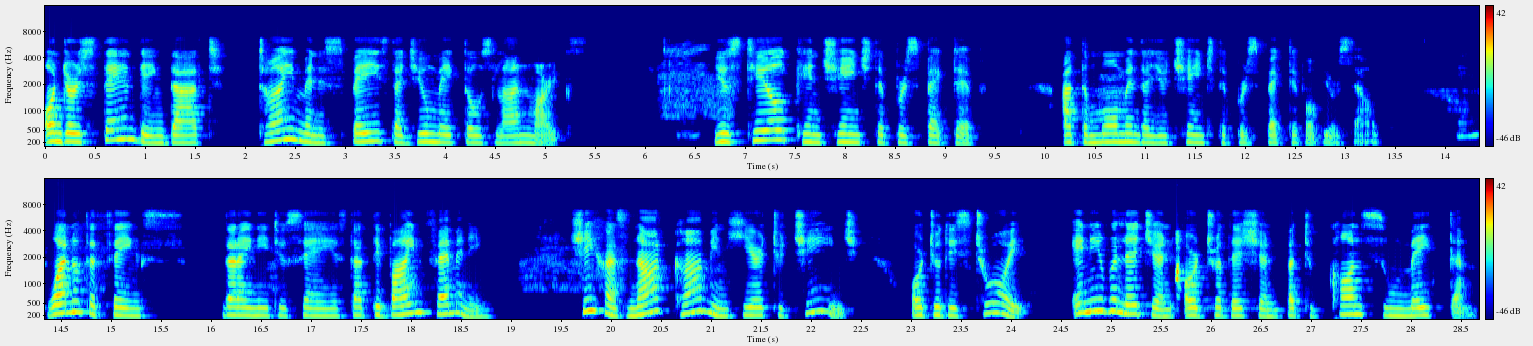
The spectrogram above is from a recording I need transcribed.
understanding that time and space that you make those landmarks, uh-huh. you still can change the perspective at the moment that you change the perspective of yourself. Mm-hmm. One of the things that I need to say is that Divine Feminine, she has not come in here to change or to destroy any religion or tradition, but to consummate them.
